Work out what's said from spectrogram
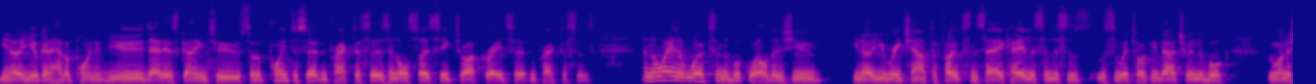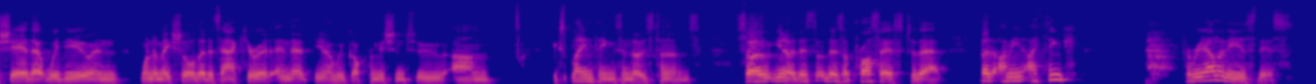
you know, you're going to have a point of view that is going to sort of point to certain practices and also seek to upgrade certain practices. And the way that works in the book world is you, you know, you reach out to folks and say, okay, listen, this is, this is we're talking about you in the book we want to share that with you and want to make sure that it's accurate and that you know we've got permission to um, explain things in those terms. So you know there's there's a process to that. But I mean I think the reality is this:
